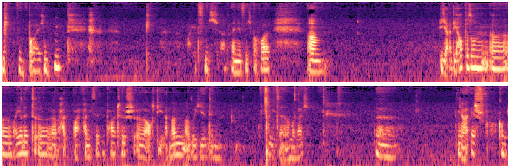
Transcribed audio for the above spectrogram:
mit fünf Bereichen. Hm. Jetzt nicht, hat einen jetzt nicht überfordert. Ähm, ja, die Hauptperson äh, Violet äh, war, fand ich sehr sympathisch. Äh, auch die anderen, also hier den, wie ist der nochmal gleich? Äh, ja, Ash kommt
